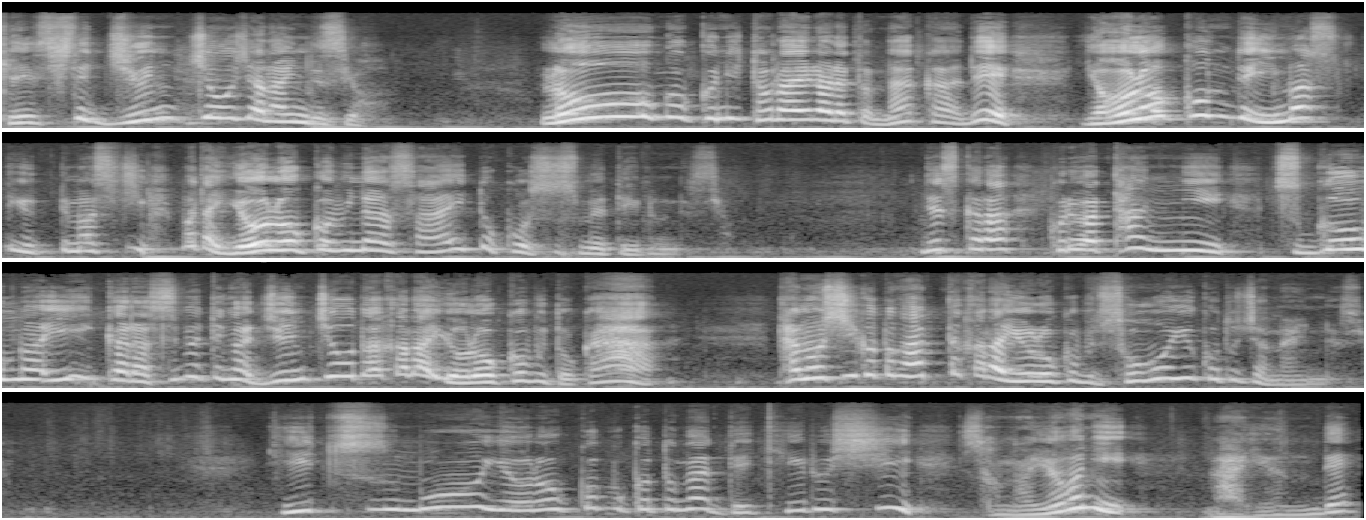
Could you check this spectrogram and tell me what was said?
決して順調じゃないんですよ。牢獄に捕らえられた中で喜んでいますって言ってますしまた喜びなさいとこう進めているんですよ。ですからこれは単に都合がいいから全てが順調だから喜ぶとか楽しいことがあったから喜ぶそういうことじゃないんですよ。いつも喜ぶことができるしそのように歩んで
